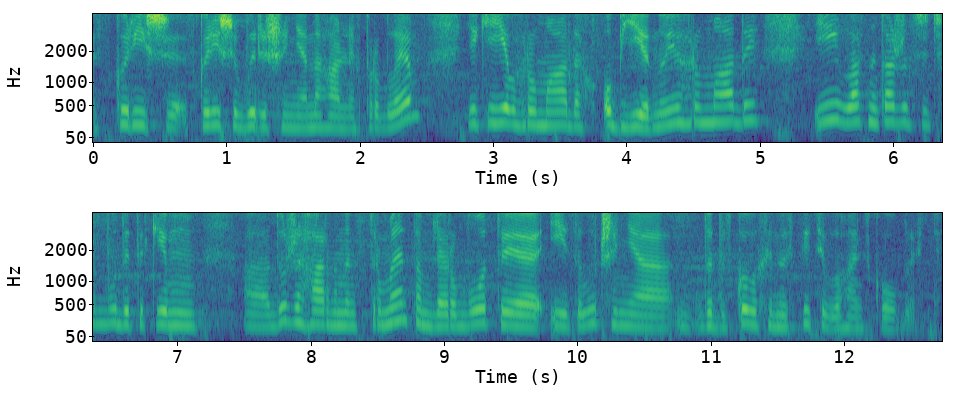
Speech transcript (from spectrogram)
скоріше, скоріше вирішення нагальних проблем, які є в громадах, об'єднує громади. І, власне кажучи, це буде таким е, дуже гарним інструментом для роботи і залучення додаткових інвестицій в Луганську область.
